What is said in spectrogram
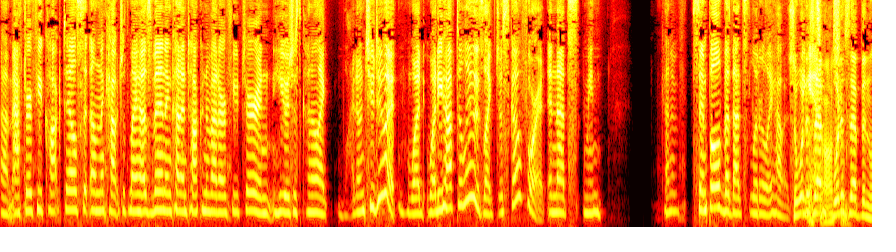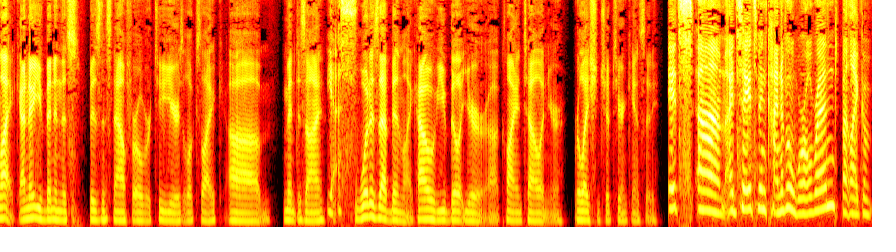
um, after a few cocktails, sitting on the couch with my husband and kind of talking about our future. And he was just kind of like, "Why don't you do it? What What do you have to lose? Like, just go for it." And that's, I mean, kind of simple, but that's literally how it. So what has began. that what has that been like? I know you've been in this business now for over two years. It looks like um, Mint Design. Yes. What has that been like? How have you built your uh, clientele and your relationships here in Kansas City? It's um I'd say it's been kind of a whirlwind, but like a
